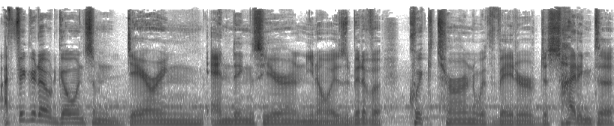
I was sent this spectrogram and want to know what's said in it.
I figured I would go in some daring endings here, and you know, it was a bit of a quick turn with Vader deciding to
